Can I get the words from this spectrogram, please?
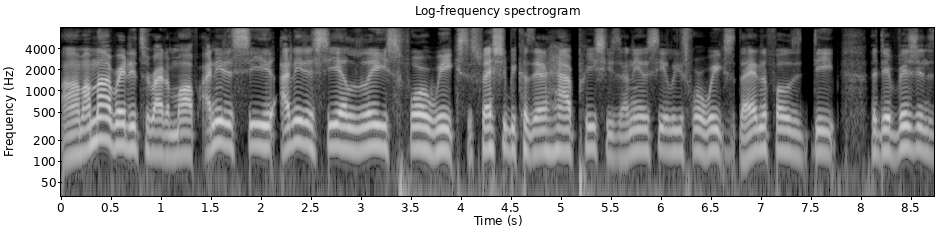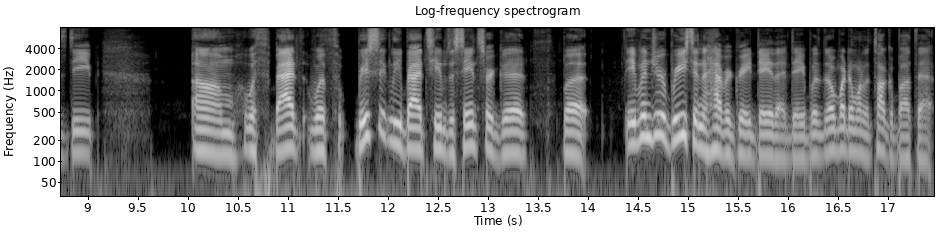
Um, I'm not ready to write him off. I need to see. I need to see at least four weeks, especially because they didn't have preseason. I need to see at least four weeks. The NFL is deep. The division is deep. Um, with bad, with basically bad teams. The Saints are good, but even Drew Brees didn't have a great day that day. But nobody want to talk about that.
